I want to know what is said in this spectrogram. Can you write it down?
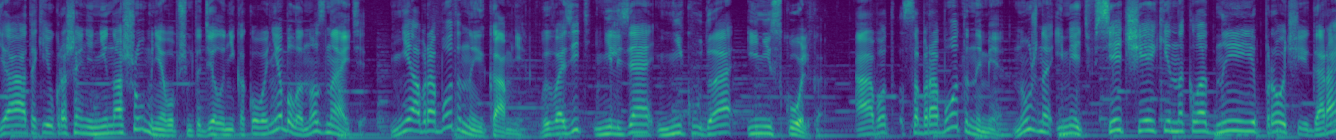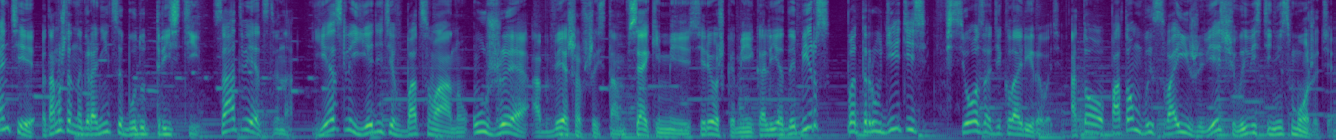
Я такие украшения не ношу, мне, в общем-то, дела никакого не было, но знайте, необработанные камни вывозить нельзя никуда и нисколько. А вот с обработанными нужно иметь все чеки, накладные, прочие гарантии, потому что на границе будут трясти. Соответственно, если едете в Ботсвану, уже обвешавшись там всякими сережками и колье де бирс, потрудитесь все задекларировать, а то потом вы свои же вещи вывести не сможете.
